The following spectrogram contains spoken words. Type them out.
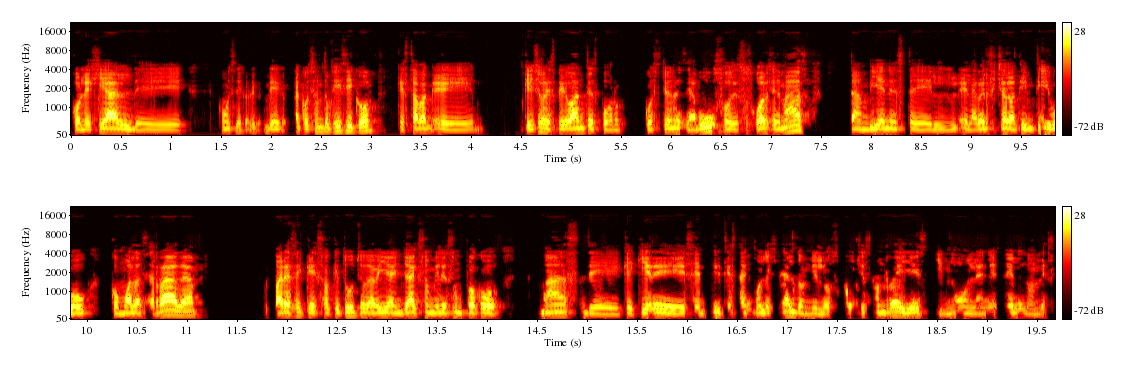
colegial de, ¿cómo se de acondicionamiento físico, que estaba eh, que hizo despido antes por cuestiones de abuso de sus jugadores y demás. También este, el, el haber fichado a Tim Tebow como ala cerrada. Parece que su actitud todavía en Jacksonville es un poco más de que quiere sentir que está en colegial donde los coches son reyes y no en la NFL donde es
